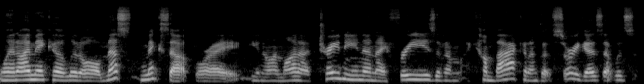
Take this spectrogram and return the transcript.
when I make a little mess mix up or I, you know, I'm on a training and I freeze and I'm, I come back and I'm going, sorry guys, that was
